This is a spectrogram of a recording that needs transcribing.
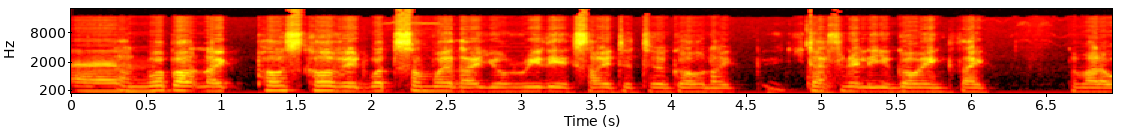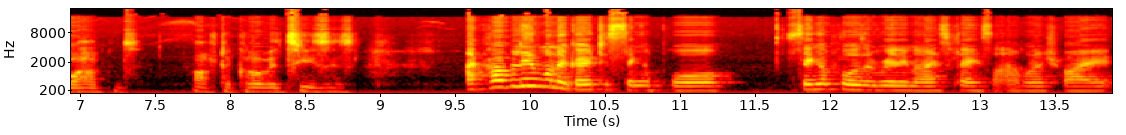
Um, and what about like post COVID? What's somewhere that you're really excited to go? Like definitely you're going like no matter what happens after COVID seasons. I probably want to go to Singapore. Singapore is a really nice place that I want to try.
